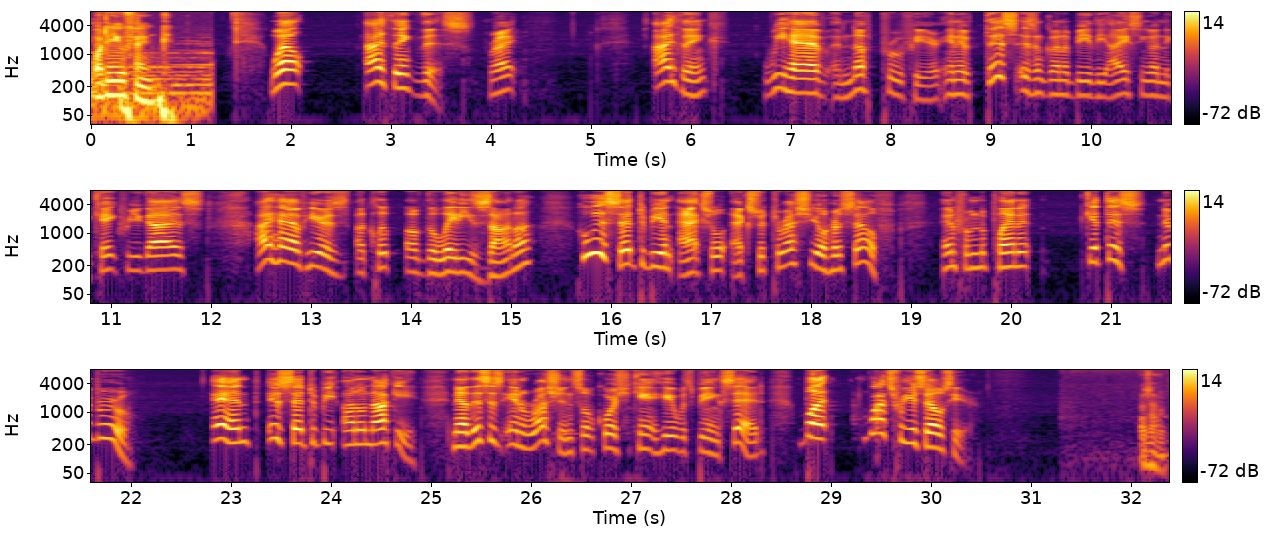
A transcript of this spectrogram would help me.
What do you think? Well, I think this, right? I think we have enough proof here. And if this isn't going to be the icing on the cake for you guys, I have here is a clip of the lady Zhana, who is said to be an actual extraterrestrial herself and from the planet, get this, Nibiru And is said to be Anunnaki. Now, this is in Russian, so of course you can't hear what's being said, but watch for yourselves here. Жан,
